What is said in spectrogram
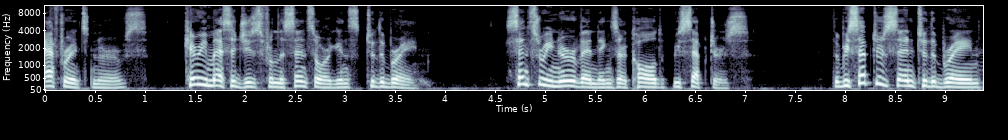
afferent nerves, carry messages from the sense organs to the brain. Sensory nerve endings are called receptors. The receptors send to the brain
